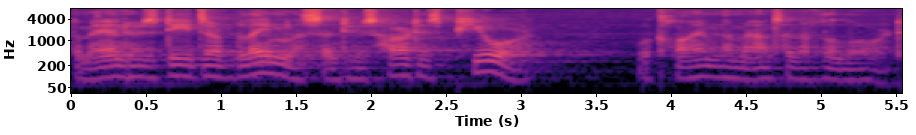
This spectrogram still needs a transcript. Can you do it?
The man whose deeds are blameless and whose heart is pure will climb the mountain of the Lord.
